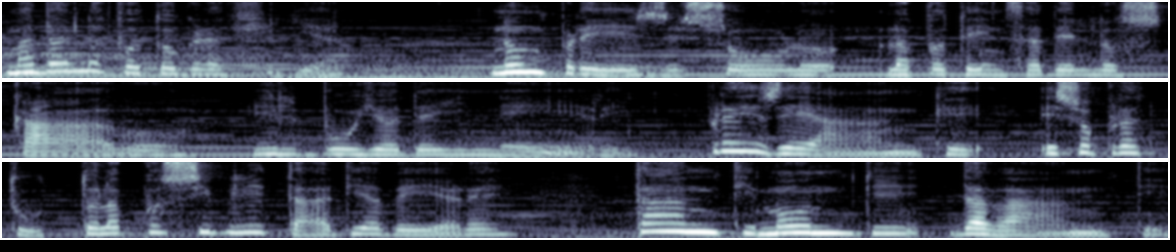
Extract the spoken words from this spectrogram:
ma dalla fotografia non prese solo la potenza dello scavo, il buio dei neri, prese anche e soprattutto la possibilità di avere tanti mondi davanti,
